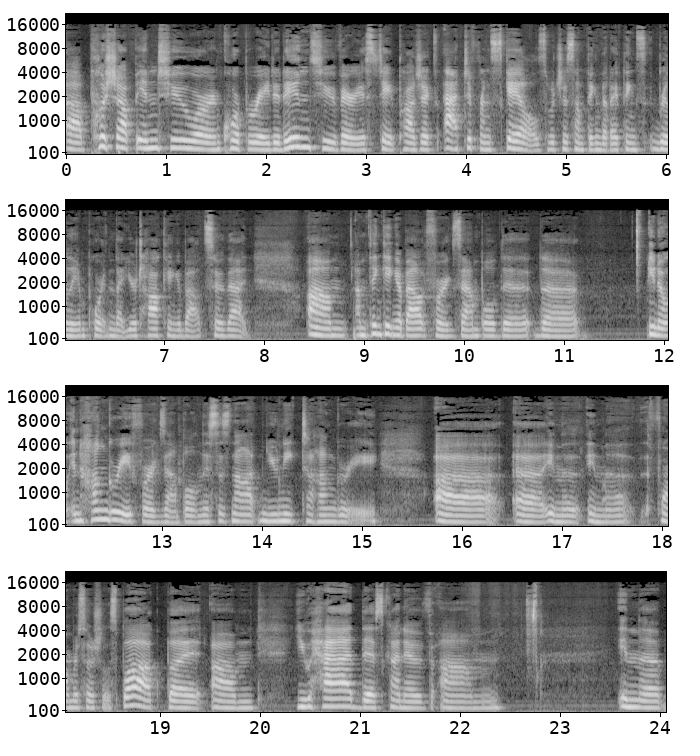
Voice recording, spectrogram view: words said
uh, push up into or incorporated into various state projects at different scales, which is something that I think is really important that you're talking about. So that um, I'm thinking about, for example, the the you know in Hungary, for example, and this is not unique to Hungary. Uh, uh, in the in the former socialist bloc, but um, you had this kind of um, in the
